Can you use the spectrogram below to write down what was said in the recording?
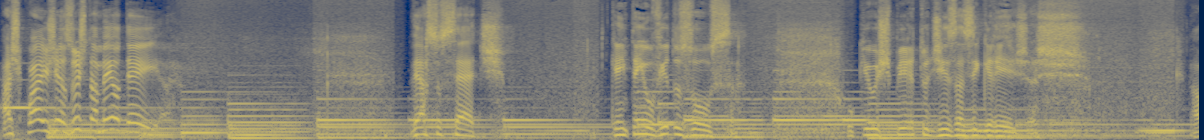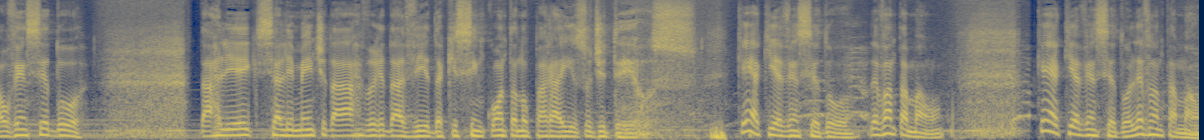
as quais Jesus também odeia. Verso 7. Quem tem ouvidos, ouça que o Espírito diz às igrejas. Ao vencedor, dar-lhe-ei que se alimente da árvore da vida que se encontra no paraíso de Deus. Quem aqui é vencedor? Levanta a mão. Quem aqui é vencedor? Levanta a mão.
